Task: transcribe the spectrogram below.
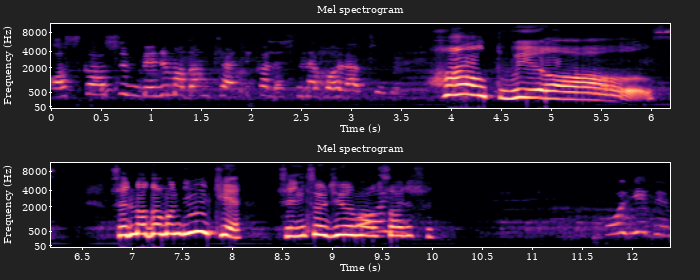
Az kalsın benim adam kendi kalesine gol atıyordu. Hot Wheels. Senin adamın değil ki. Senin çocuğun Hayır. olsaydı sen- Gol yedim.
